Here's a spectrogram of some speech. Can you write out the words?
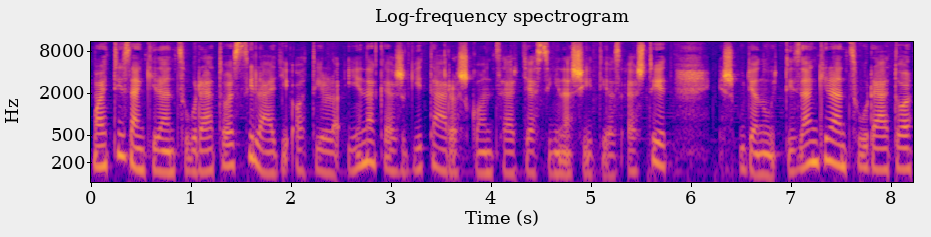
majd 19 órától Szilágyi Attila énekes, gitáros koncertje színesíti az estét, és ugyanúgy 19 órától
